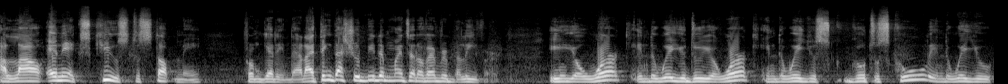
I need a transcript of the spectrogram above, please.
allow any excuse to stop me from getting that. I think that should be the mindset of every believer. In your work, in the way you do your work, in the way you go to school, in the way you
